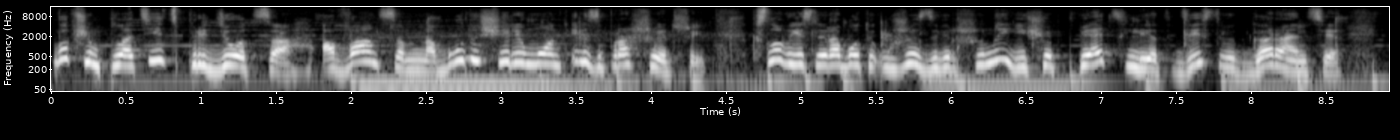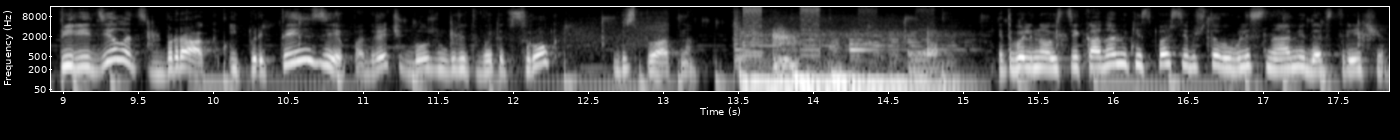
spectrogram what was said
В общем, платить придется авансом на будущий ремонт или за прошедший. К слову, если работы уже завершены, еще пять лет действует гарантия. Переделать брак и претензии подрядчик должен будет в этот срок бесплатно. Это были новости экономики. Спасибо, что вы были с нами. До встречи.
